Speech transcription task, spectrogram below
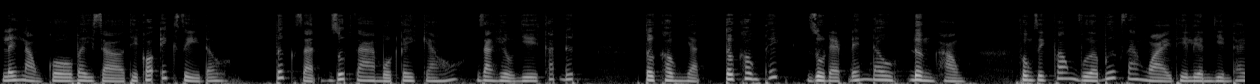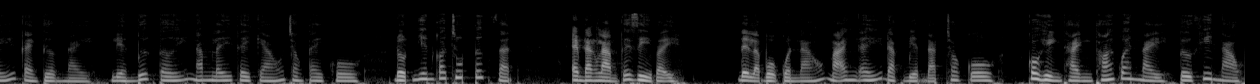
Lấy lòng cô bây giờ thì có ích gì đâu. Tức giận rút ra một cây kéo, Giang Hiểu Nhi cắt đứt. Tôi không nhận, tôi không thích, dù đẹp đến đâu, đừng hỏng. Phùng Dịch Phong vừa bước ra ngoài thì liền nhìn thấy cảnh tượng này, liền bước tới nắm lấy cây kéo trong tay cô, đột nhiên có chút tức giận. Em đang làm cái gì vậy? Đây là bộ quần áo mà anh ấy đặc biệt đặt cho cô. Cô hình thành thói quen này từ khi nào?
